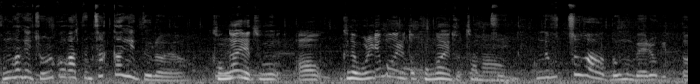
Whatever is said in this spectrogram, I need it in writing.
건강에 좋을 것 같은 착각이 들어요. 건강에 좋. 아 근데 올리브오일 또 건강에 좋잖아. 근데 후추가 너무 매력 있다.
